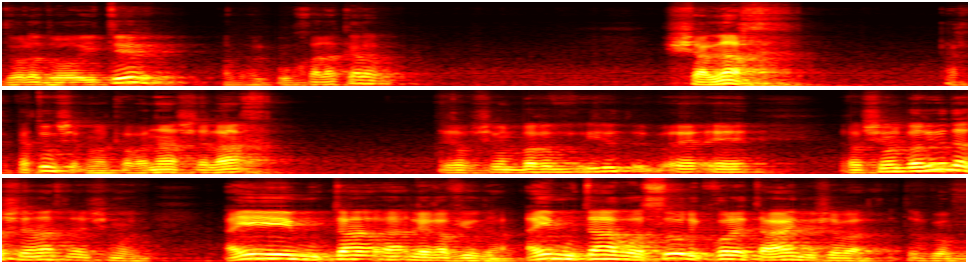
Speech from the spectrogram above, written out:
גדול הדור התיר, אבל הוא חלק עליו. שלח, ככה כתוב שם, הכוונה שלח רב שמואל בר אה, אה, יהודה שלח לשמואל. האם מותר, לרב יהודה, האם מותר או אסור לקרוא את העין בשבת? התרגום.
